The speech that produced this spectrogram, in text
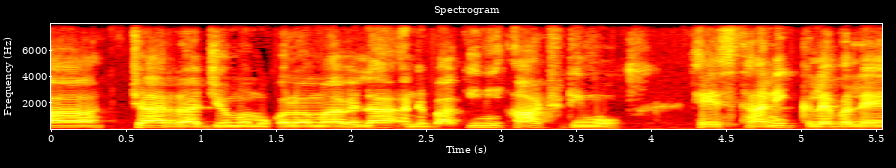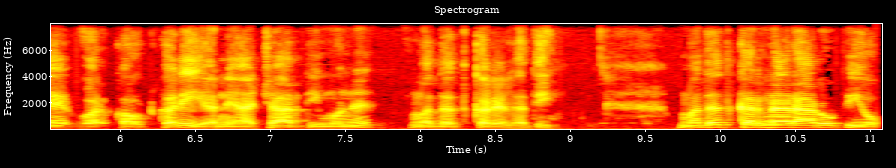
આ ચાર રાજ્યોમાં મોકલવામાં આવેલા અને બાકીની આઠ ટીમો એ સ્થાનિક લેવલે વર્કઆઉટ કરી અને આ ચાર ટીમોને મદદ કરેલ હતી. મદદ કરનાર આરોપીઓ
